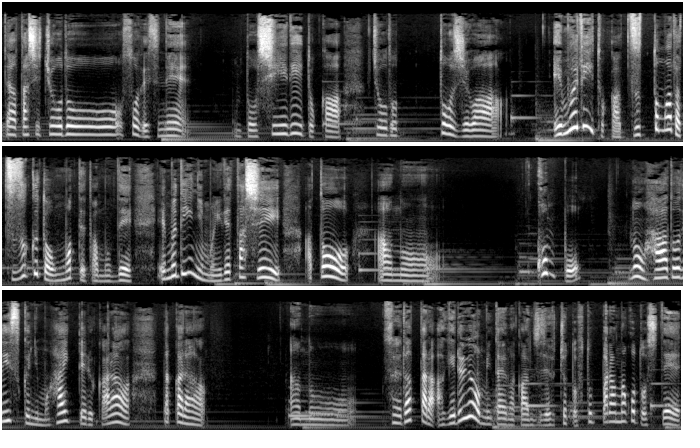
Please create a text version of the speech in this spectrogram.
で、私ちょうど、そうですね、うんと、CD とか、ちょうど当時は、MD とかずっとまだ続くと思ってたので、MD にも入れたし、あと、あの、コンポのハードディスクにも入ってるから、だから、あのそれだったらあげるよみたいな感じでちょっと太っ腹なことして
